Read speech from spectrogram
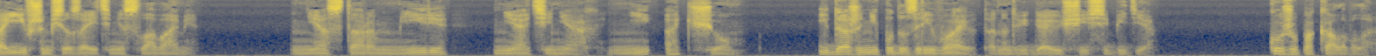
таившимся за этими словами. «Ни о старом мире, ни о тенях, ни о чем. И даже не подозревают о надвигающейся беде». Кожу покалывала.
